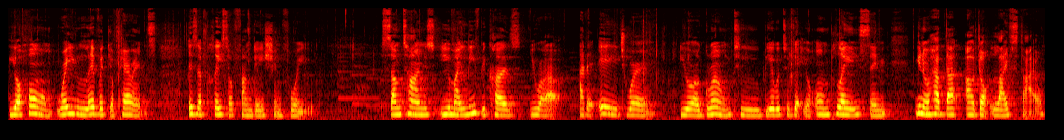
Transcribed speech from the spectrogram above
your home where you live with your parents is a place of foundation for you sometimes you might leave because you are at an age where you are grown to be able to get your own place and you know have that adult lifestyle.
